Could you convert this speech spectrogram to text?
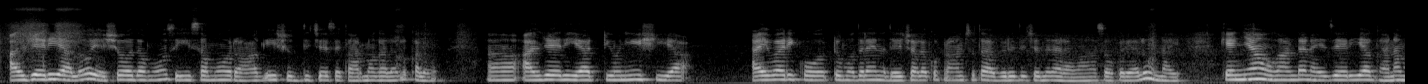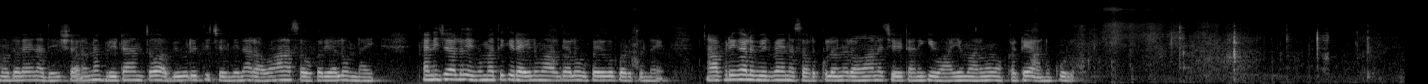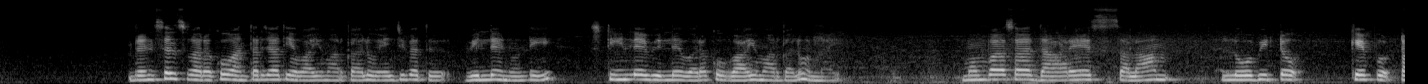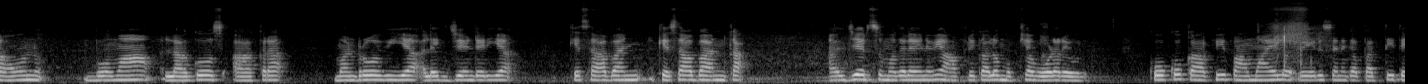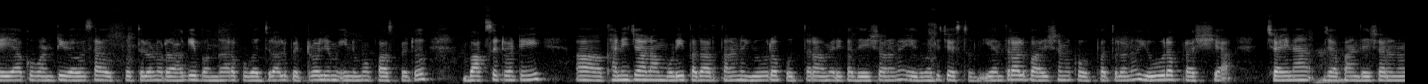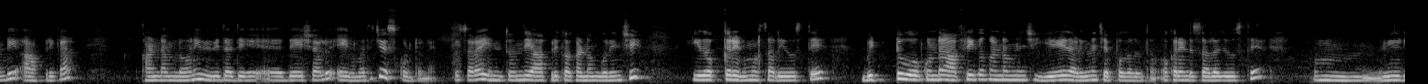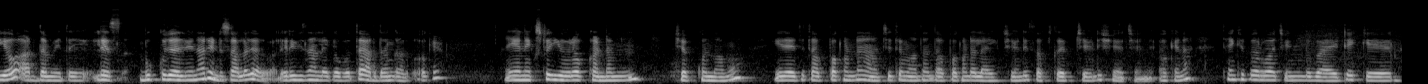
అల్జేరియాలో యశోదము సీసము రాగి శుద్ధి చేసే కర్మాగారాలు కలవు. అల్జేరియా ట్యూనీషియా ఐవరీ కోర్టు మొదలైన దేశాలకు ఫ్రాన్స్తో అభివృద్ధి చెందిన రవాణా సౌకర్యాలు ఉన్నాయి. కెన్యా ఉగాండా నైజీరియా ఘన మొదలైన దేశాలను బ్రిటన్తో అభివృద్ధి చెందిన రవాణా సౌకర్యాలు ఉన్నాయి. ఖనిజాలు ఎగుమతికి రైలు మార్గాలు ఉపయోగపడుతున్నాయి. ఆఫ్రికాలో విలువైన సరుకులను రవాణా చేయడానికి వాయు మార్గం ఒక్కటే అనుకూలం. బ్రెన్సెల్స్ వరకు అంతర్జాతీయ వాయు మార్గాలు ఎలిజబెత్ విల్లే నుండి స్టీన్లే విల్లే వరకు వాయు మార్గాలు ఉన్నాయి. Mombasa Dar es Salaam Lobito Cape Town Boma Lagos Accra Monrovia Alexandria కెసాబాన్ Casablanca Algiers మొదలైనవి ఆఫ్రికాలో ముఖ్య ఓడరేవులు. కోకో కాఫీ పామాయిల్ వేరుశెనగ పత్తి తేయాకు వంటి వ్యవసాయ ఉత్పత్తులను రాగి బంగారపు వజ్రాలు పెట్రోలియం ఇనుము ఫాస్ఫేట్ బాక్సెట్ వంటి ఖనిజాల ముడి పదార్థాలను యూరప్ ఉత్తర అమెరికా దేశాలను ఎగుమతి చేస్తుంది. యంత్రాలు పారిశ్రామిక ఉత్పత్తులను యూరప్ రష్యా చైనా జపాన్ దేశాల నుండి ఆఫ్రికా ఖండంలోని వివిధ దే దేశాలు ఎగుమతి చేసుకుంటున్నాయి. చూసారా? ఇంత ఉంది ఆఫ్రికా ఖండం గురించి. ఇది ఒక్క రెండు మూడు సార్లు చూస్తే బిట్టు పోకుండా ఆఫ్రికా ఖండం నుంచి ఏది అడిగినా చెప్పగలుగుతాం. ఒక రెండు సార్లు చూస్తే వీడియో అర్థమవుతాయి లెస్ బుక్ చదివినా రెండు సార్లు చదవాలి. రివిజన్ లేకపోతే అర్థం కాదు ఓకే? ఇక నెక్స్ట్ యూరోప్ ఖండం చెప్పుకుందాము. ఇదైతే తప్పకుండా నచ్చితే మాత్రం తప్పకుండా లైక్ చేయండి సబ్స్క్రైబ్ చేయండి షేర్ చేయండి. ఓకేనా? Thank you for watching bye take care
